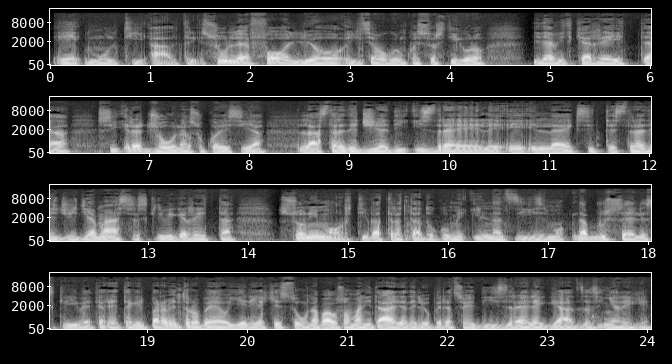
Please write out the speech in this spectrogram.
e molti altri. Sul foglio, iniziamo con questo articolo di David Carretta, si ragiona su quale sia la strategia di Israele e la exit strategy di Hamas, scrive Carretta, sono i morti, va trattato come il nazismo. Da Bruxelles scrive Carretta che il Parlamento europeo ieri ha chiesto una pausa umanitaria delle operazioni di Israele e Gaza, segnale che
